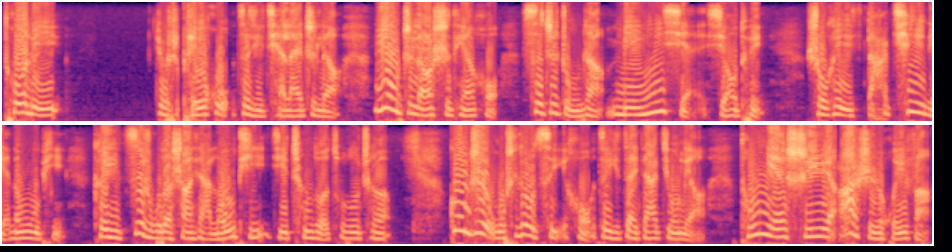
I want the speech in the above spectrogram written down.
脱离就是陪护，自己前来治疗。又治疗十天后，四肢肿胀明显消退。手可以拿轻一点的物品，可以自如的上下楼梯及乘坐出租车。共治五十六次以后，自己在家灸疗。同年十一月二十日回访，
